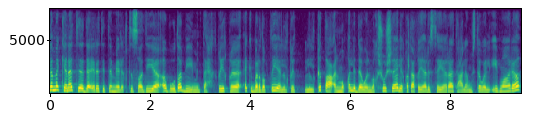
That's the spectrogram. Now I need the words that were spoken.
تمكنت دائرة التنمية الاقتصادية أبو ظبي من تحقيق أكبر ضبطية للقطع المقلدة والمغشوشة لقطع غيار السيارات على مستوى الإمارة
